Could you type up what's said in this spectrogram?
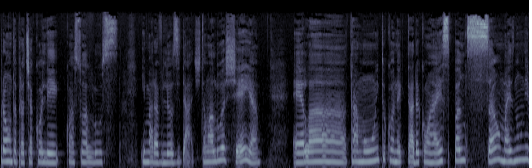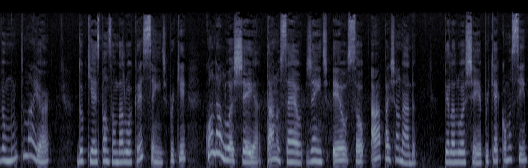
pronta para te acolher com a sua luz e maravilhosidade. Então, a lua cheia, ela está muito conectada com a expansão, mas num nível muito maior do que a expansão da lua crescente, porque quando a lua cheia está no céu, gente, eu sou apaixonada pela lua cheia, porque é como se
